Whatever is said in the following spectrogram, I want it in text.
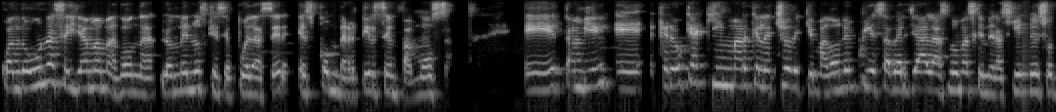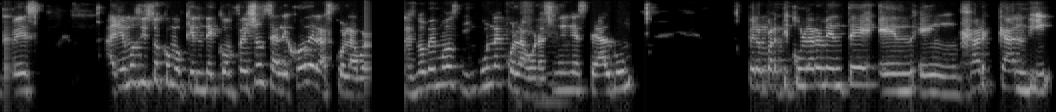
cuando una se llama Madonna, lo menos que se puede hacer es convertirse en famosa. Eh, también eh, creo que aquí marca el hecho de que Madonna empieza a ver ya a las nuevas generaciones otra vez. Hayamos visto como que en The Confession se alejó de las colaboraciones, no vemos ninguna colaboración en este álbum, pero particularmente en, Hard Candy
